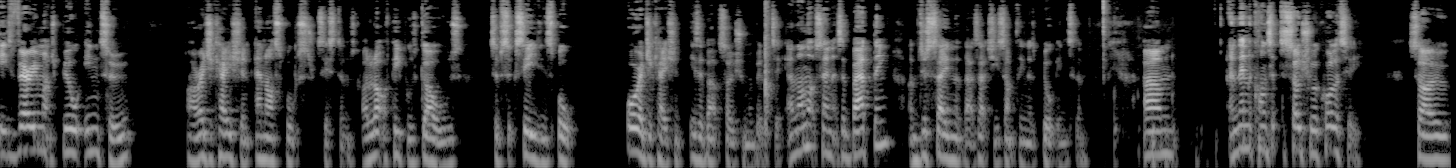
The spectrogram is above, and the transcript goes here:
it's very much built into our education and our sports systems. A lot of people's goals to succeed in sport or education is about social mobility. And I'm not saying it's a bad thing, I'm just saying that that's actually something that's built into them. Um, and then the concept of social equality. So,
